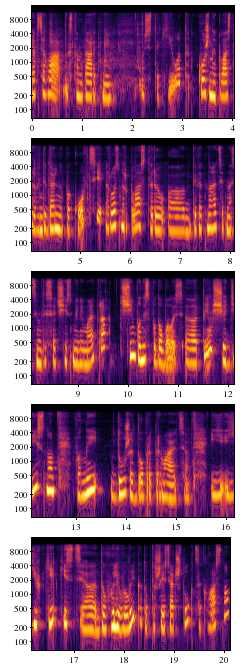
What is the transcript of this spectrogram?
Я взяла стандартні. Ось такі от. Кожний пластир в індивідуальній упаковці. Розмір пластиру е, 19 на 76 мм. Чим вони сподобались? Е, Тим, що дійсно вони дуже добре тримаються. І їх кількість е, доволі велика, тобто 60 штук це класно.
